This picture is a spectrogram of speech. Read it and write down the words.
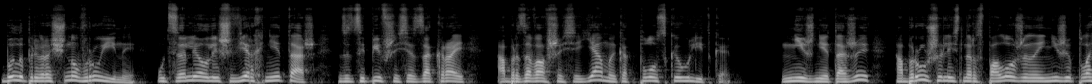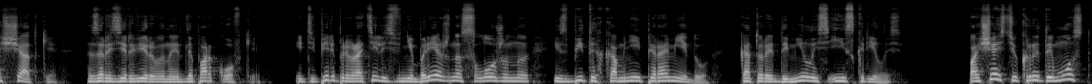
было превращено в руины, уцелел лишь верхний этаж, зацепившийся за край образовавшейся ямы, как плоская улитка. Нижние этажи обрушились на расположенные ниже площадки, зарезервированные для парковки, и теперь превратились в небрежно сложенную из битых камней пирамиду, которая дымилась и искрилась. По счастью, крытый мост,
